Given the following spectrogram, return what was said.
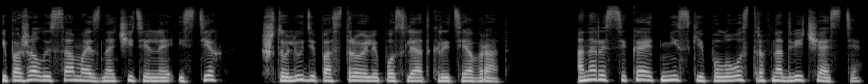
и, пожалуй, самое значительное из тех, что люди построили после открытия врат. Она рассекает низкий полуостров на две части.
